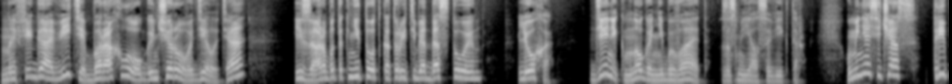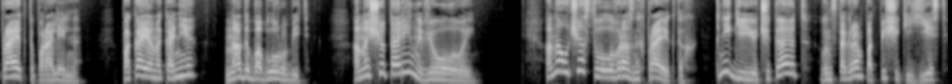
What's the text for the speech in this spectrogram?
Нафига Вите барахло у Гончарова делать, а? И заработок не тот, который тебя достоин. Леха, денег много не бывает, засмеялся Виктор. У меня сейчас три проекта параллельно. Пока я на коне, надо бабло рубить. А насчет Арины Виоловой. Она участвовала в разных проектах, Книги ее читают, в Инстаграм подписчики есть,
